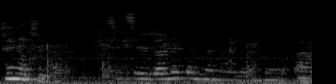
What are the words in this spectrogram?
Sino sila? Si Sir Jonathan Manalo um,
